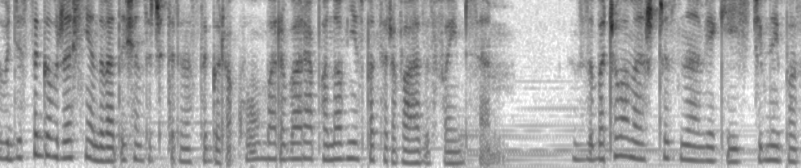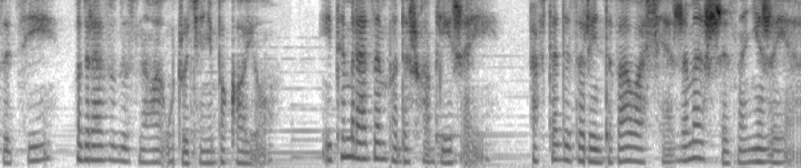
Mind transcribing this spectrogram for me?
20 września 2014 roku Barbara ponownie spacerowała ze swoim psem. Zobaczyła mężczyznę w jakiejś dziwnej pozycji, od razu doznała uczucia niepokoju. I tym razem podeszła bliżej, a wtedy zorientowała się, że mężczyzna nie żyje.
